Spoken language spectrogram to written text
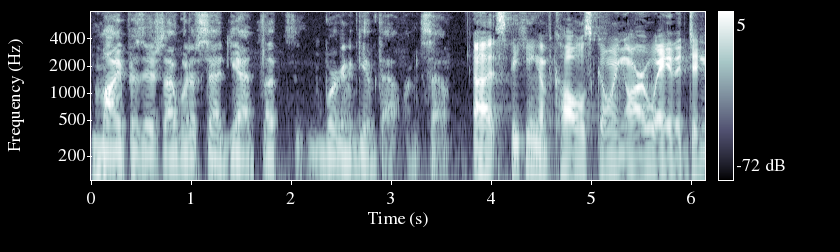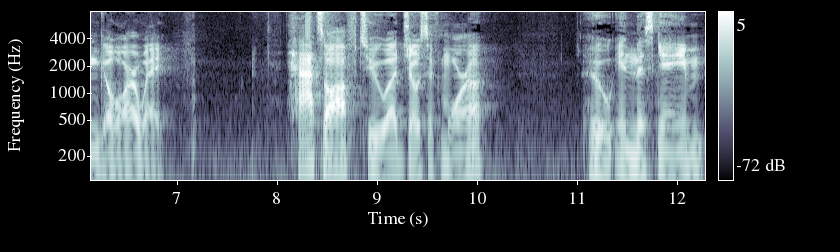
my position I would have said, yeah, let's we're going to give that one. So, uh, speaking of calls going our way that didn't go our way, hats off to uh, Joseph Mora, who in this game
